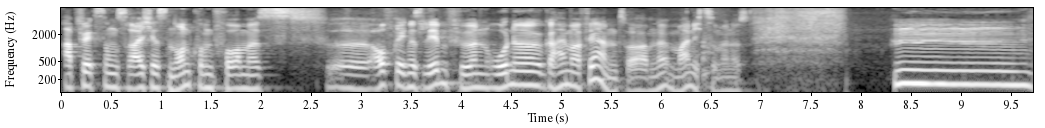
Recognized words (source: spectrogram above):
abwechslungsreiches, nonkonformes, äh, aufregendes Leben führen, ohne geheime Affären zu haben, ne? meine ich zumindest. Hm.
